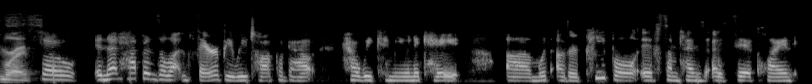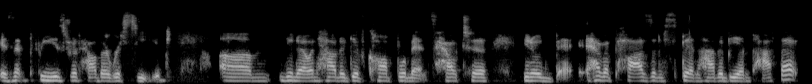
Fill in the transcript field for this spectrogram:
Right. So and that happens a lot in therapy. We talk about how we communicate um, with other people if sometimes as say a client isn't pleased with how they're received um, you know and how to give compliments how to you know have a positive spin how to be empathic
